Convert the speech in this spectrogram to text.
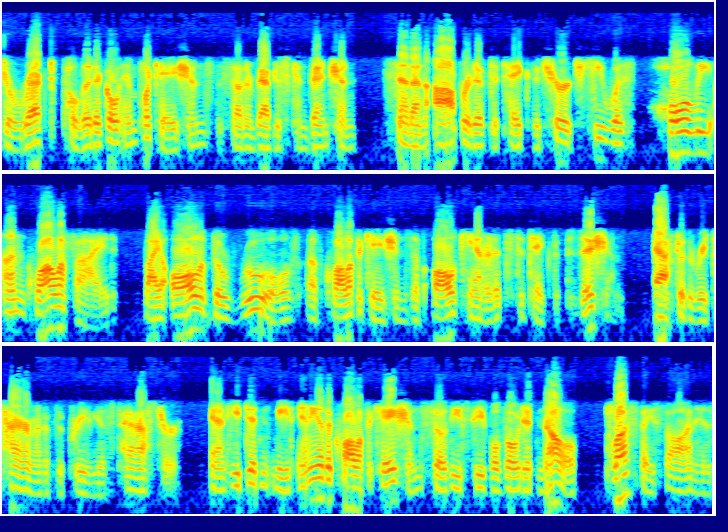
direct political implications. The Southern Baptist Convention sent an operative to take the church. He was wholly unqualified by all of the rules of qualifications of all candidates to take the position after the retirement of the previous pastor. And he didn't meet any of the qualifications, so these people voted no. Plus, they saw on his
